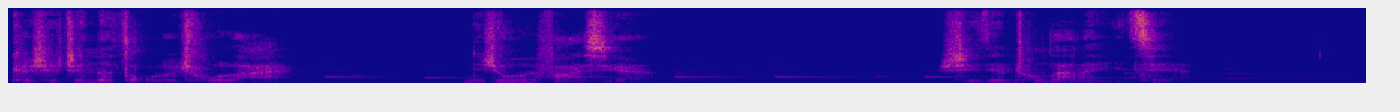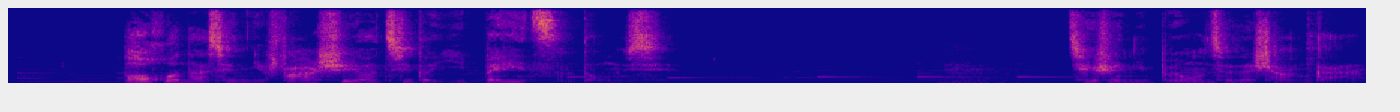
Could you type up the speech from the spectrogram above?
可是真的走了出来，你就会发现。时间冲淡了一切，包括那些你发誓要记得一辈子的东西。其实你不用觉得伤感，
